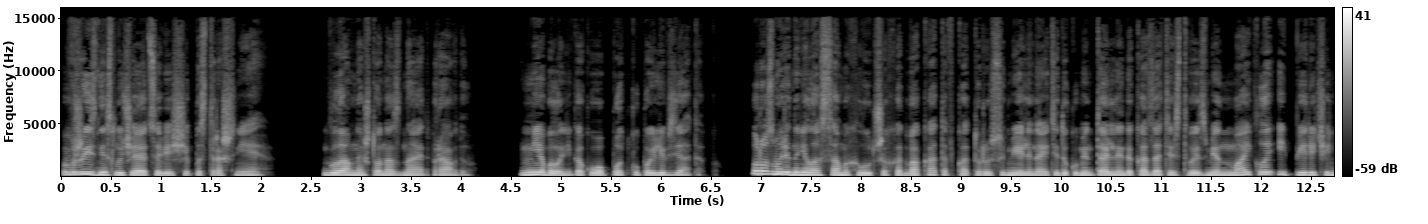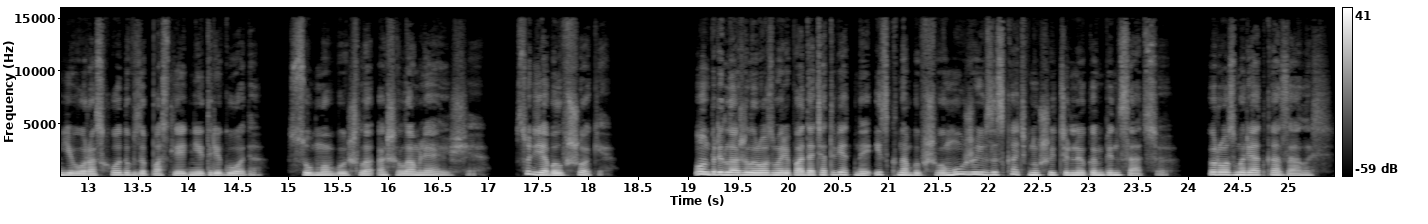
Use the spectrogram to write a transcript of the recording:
В жизни случаются вещи пострашнее. Главное, что она знает правду. Не было никакого подкупа или взяток. Розмари наняла самых лучших адвокатов, которые сумели найти документальные доказательства измен Майкла и перечень его расходов за последние три года. Сумма вышла ошеломляющая. Судья был в шоке. Он предложил Розмари подать ответный иск на бывшего мужа и взыскать внушительную компенсацию. Розмари отказалась.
